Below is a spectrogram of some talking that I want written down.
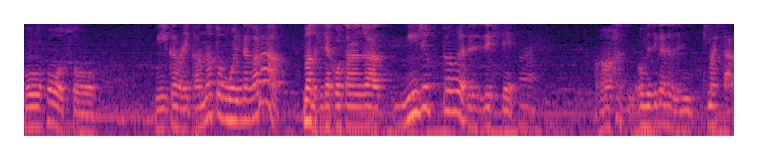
本放送に行かないかなと思いながら、まず平子さんが20分ぐらいで出てきて、はいああ、お短いところで来ました。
